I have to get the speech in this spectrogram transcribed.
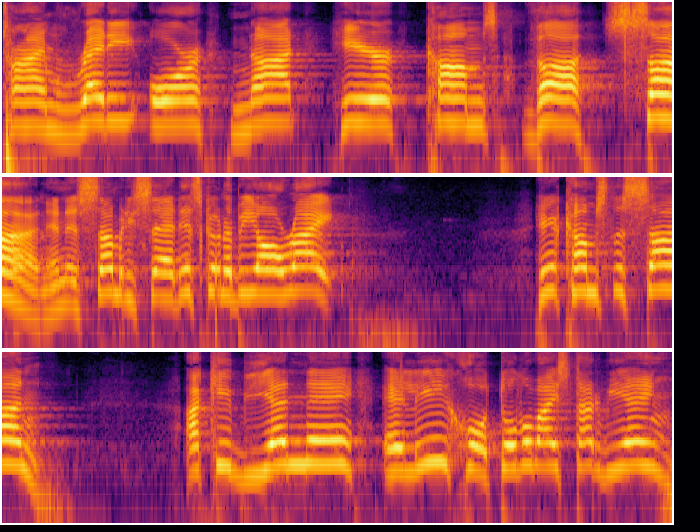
time, ready or not. Here comes the sun. And as somebody said, it's going to be all right. Here comes the sun. Aquí viene el Hijo. Todo va a estar bien.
